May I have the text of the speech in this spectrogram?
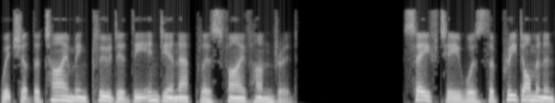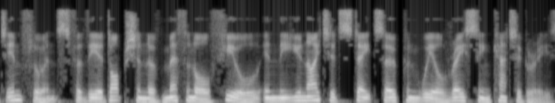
which at the time included the Indianapolis 500. Safety was the predominant influence for the adoption of methanol fuel in the United States open-wheel racing categories.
